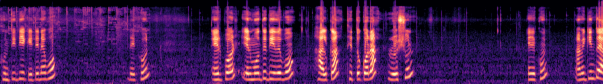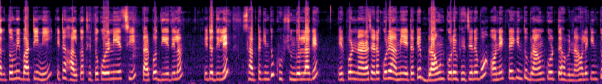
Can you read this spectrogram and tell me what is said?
খুন্তি দিয়ে কেটে নেব। দেখুন, এরপর এর মধ্যে দিয়ে দেব হালকা থেতো করা রসুন। দেখুন, আমি কিন্তু একদমই বাটিনি, এটা হালকা থেতো করে নিয়েছি। তারপর দিয়ে দিলাম, এটা দিলে শাকটা কিন্তু খুব সুন্দর লাগে। এরপর নাড়াচাড়া করে আমি এটাকে ব্রাউন করে ভেজে নেব। অনেকটাই কিন্তু ব্রাউন করতে হবে, না হলে কিন্তু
